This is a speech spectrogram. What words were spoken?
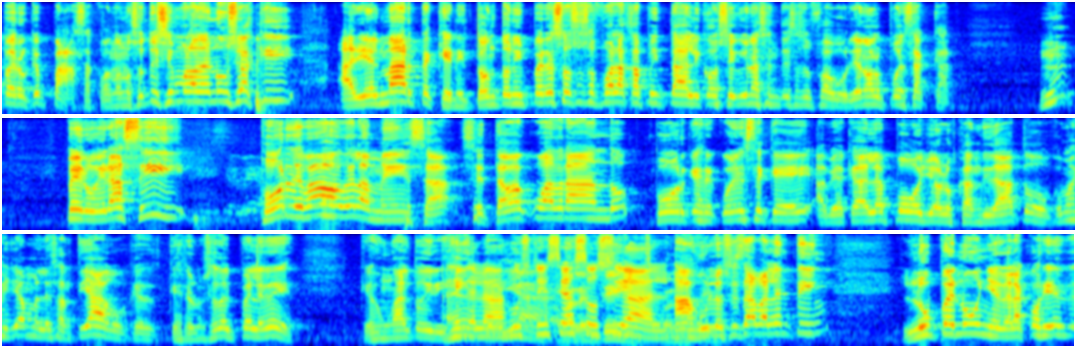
Pero ¿qué pasa? Cuando nosotros hicimos la denuncia aquí, Ariel Marte, que ni tonto ni perezoso, se fue a la capital y consiguió una sentencia a su favor. Ya no lo pueden sacar. ¿Mm? Pero era así. Por debajo de la mesa se estaba cuadrando porque recuérdense que había que darle apoyo a los candidatos, ¿cómo se llama? El de Santiago, que, que renunció del PLD que es un alto dirigente. de la justicia social. A Julio César Valentín, Lupe Núñez de la corriente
